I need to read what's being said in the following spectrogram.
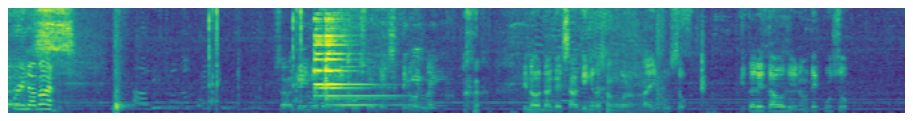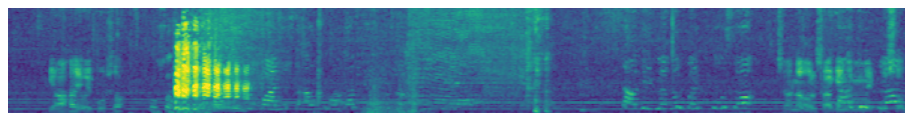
Sniper naman. Saging na daw may puso guys. Tinood na. Tinood na guys. Saging na daw na may puso. Kita rin tao din. Ang may puso. Yahay, may puso. Puso. Sana all saging na may puso.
